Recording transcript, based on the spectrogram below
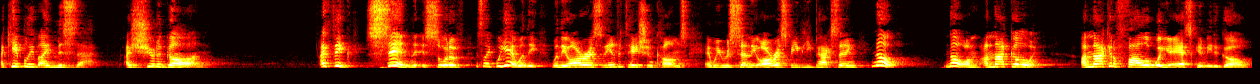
I can't believe I missed that. I should have gone. I think sin is sort of it's like well yeah when the when the RS the invitation comes and we send the RSVP pack saying no no I'm I'm not going I'm not going to follow where you're asking me to go.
